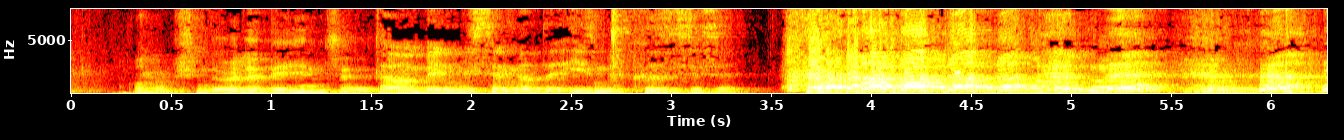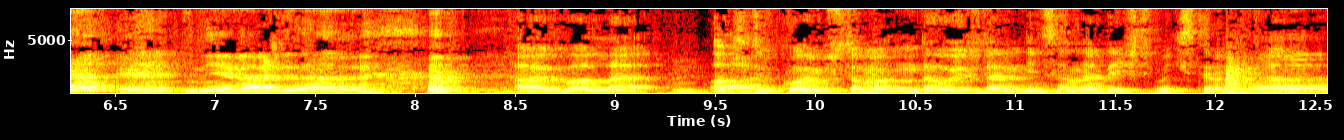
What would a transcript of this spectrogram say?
Oğlum şimdi öyle deyince Tamam benim lisemin adı İzmir Kız Lisesi. Ne? Niye verdin abi? Abi valla Atatürk koymuş zamanında o yüzden insanlar değiştirmek istemedi falan.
